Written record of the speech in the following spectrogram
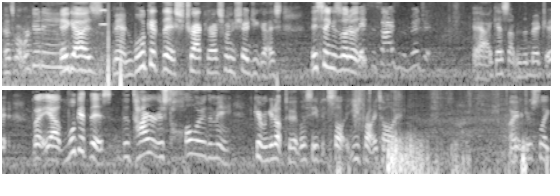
that's what we're getting. Hey guys, man, look at this tractor. I just want to show you guys. This thing is literally, It's the size of the midget. yeah, I guess I'm the midget. But yeah, look at this. The tire is taller than me. Can we get up to it? Let's see if it's tall. You're probably taller. All right, just like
